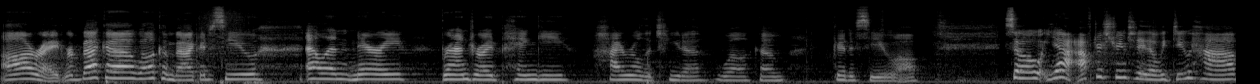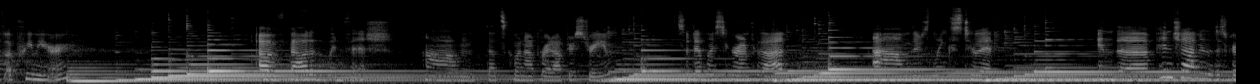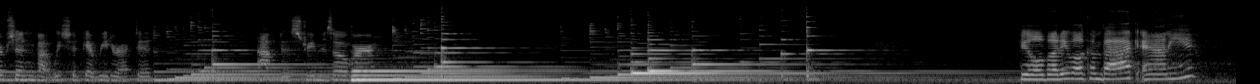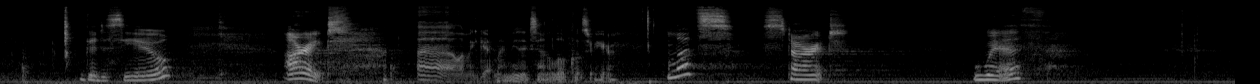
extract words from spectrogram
All right, Rebecca, welcome back. Good to see you. Ellen, Neri, Brandroid, Pengy, Hyrule the Cheetah, welcome. Good to see you all. So yeah, after stream today though, we do have a premiere of Ballad of the Windfish. Um, that's going up right after stream. So definitely stick around for that. Um, there's links to it in the pin chat in the description, but we should get redirected after the stream is over. Beal buddy, welcome back. Annie. Good to see you. All right. Uh, let me get my music sound a little closer here. Let's start with.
